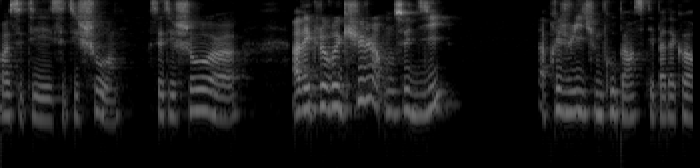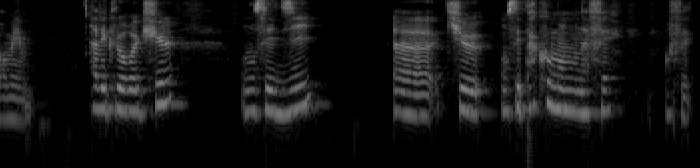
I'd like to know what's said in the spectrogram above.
Ouais, c'était chaud hein. c'était chaud euh. avec le recul on se dit après Julie tu me coupes hein, si t'es pas d'accord mais avec le recul on s'est dit euh, que on sait pas comment on a fait en fait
